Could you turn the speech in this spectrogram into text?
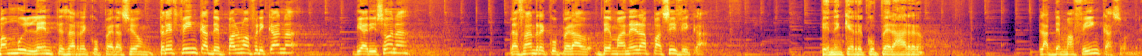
Va muy lenta esa recuperación. Tres fincas de palma africana de Arizona las han recuperado de manera pacífica. Tienen que recuperar las demás fincas, hombre.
